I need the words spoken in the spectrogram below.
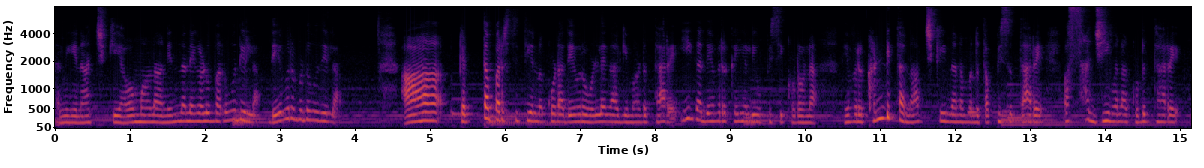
ನಮಗೆ ನಾಚಿಕೆ, ಅವಮಾನ, ನಿಂದನೆಗಳು ಬರುವುದಿಲ್ಲ, ದೇವರು ಬಿಡುವುದಿಲ್ಲ. ಆ ಕೆಟ್ಟ ಪರಿಸ್ಥಿತಿಯನ್ನು ಕೂಡ ದೇವರು ಒಳ್ಳೆಯದಾಗಿ ಮಾಡುತ್ತಾರೆ. ಈಗ ದೇವರ ಕೈಯಲ್ಲಿ ಒಪ್ಪಿಸಿಕೊಡೋಣ ದೇವರು ಖಂಡಿತ ನಾಚಿಕೆಯಿಂದ ನಮ್ಮನ್ನು ತಪ್ಪಿಸುತ್ತಾರೆ ಹೊಸ ಜೀವನ ಕೊಡುತ್ತಾರೆ.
